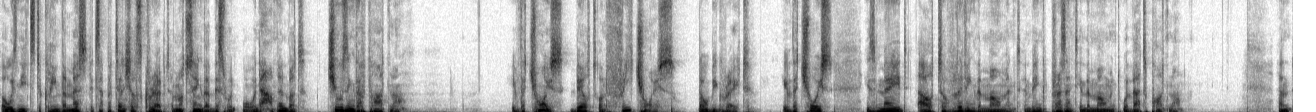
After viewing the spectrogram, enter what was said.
always needs to clean the mess. It's a potential script. I'm not saying that this would what would happen but choosing the partner if the choice built on free choice that would be great. If the choice is made out of living the moment and being present in the moment with that partner and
